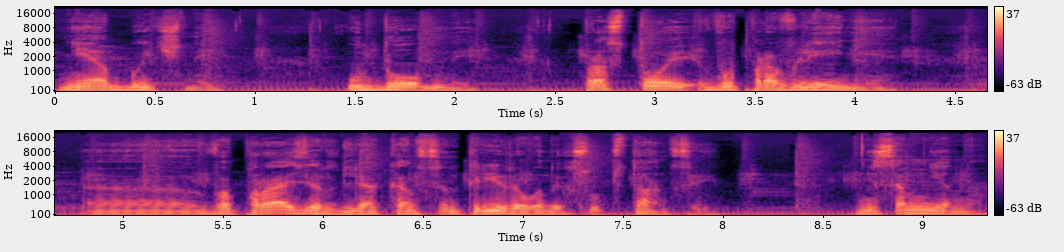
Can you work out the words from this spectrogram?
необычный, удобный, простой в управлении, э, вапорайзер для концентрированных субстанций. Несомненно,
